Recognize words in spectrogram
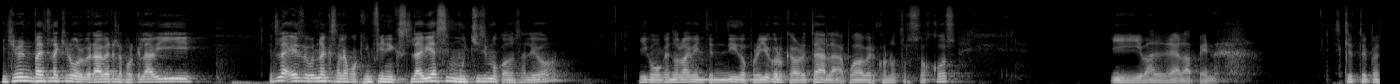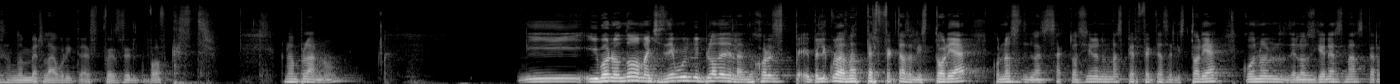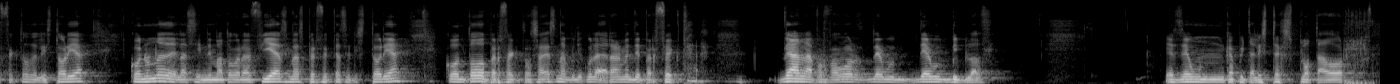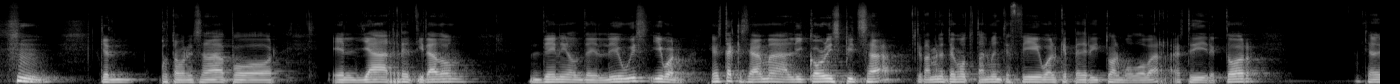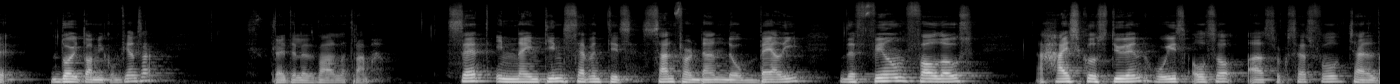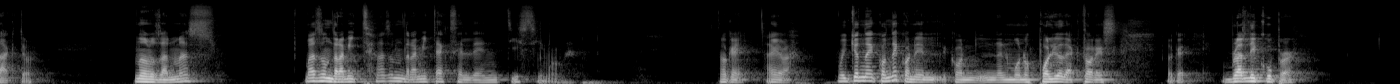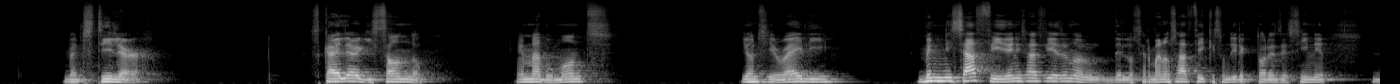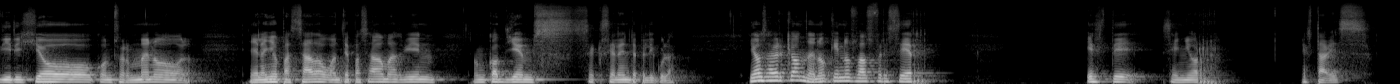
Inherent Vice la quiero volver a verla porque la vi... Es, es una que sale Joaquín Phoenix. La vi hace muchísimo cuando salió. Y como que no lo había entendido. Pero yo creo que ahorita la puedo ver con otros ojos y valdría la pena. Es que estoy pensando en verla ahorita después del podcast. Gran plan, ¿no? Y, bueno, no manches, The Will Be Blood es de las mejores películas más perfectas de la historia, con una de las actuaciones más perfectas de la historia, con uno de los guiones más perfectos de la historia, con una de las cinematografías más perfectas de la historia, con todo perfecto. O sea, es una película realmente perfecta. Veanla, por favor, There Will Be Blood es de un capitalista explotador que es protagonizada por el ya retirado Daniel Day-Lewis. Y bueno, esta que se llama Licorice Pizza, que también le tengo totalmente fe, igual que Pedrito Almodóvar, a este director, que doy toda mi confianza. Les va la trama. Set in 1970s San Fernando Valley, the film follows a high school student who is also a successful child actor. No nos dan más. Más un dramita, más un dramita excelentísimo. Ok, ahí va. ¿qué onda con, el, con el monopolio de actores? Bradley Cooper. Ben Stiller. Skyler Gisondo. Emma Dumont. John C. Reilly. Benny Sadfi, Benny es uno de los hermanos Sadfi que son directores de cine. Dirigió con su hermano el año pasado o antepasado más bien Uncut Gems, excelente película. Y vamos a ver qué onda, ¿no? ¿Qué nos va a ofrecer este señor esta vez.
